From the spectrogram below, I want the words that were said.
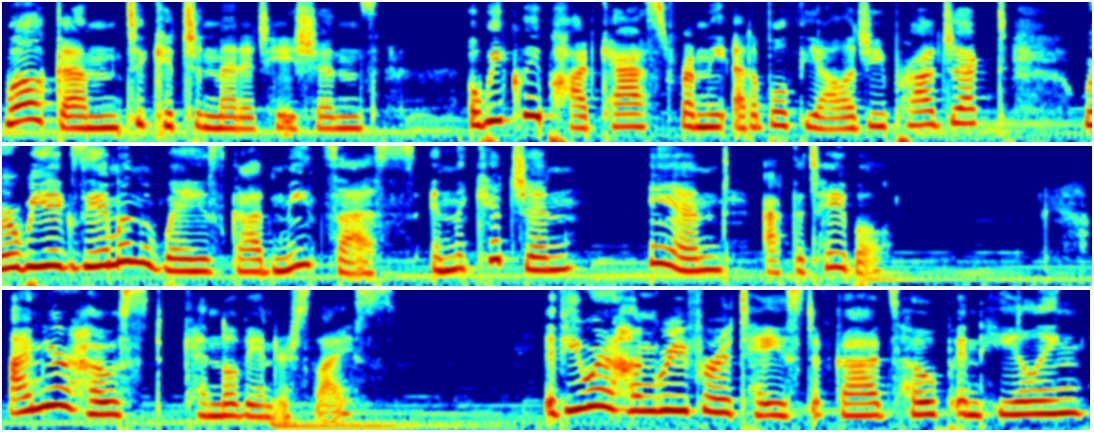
Welcome to Kitchen Meditations a weekly podcast from the Edible Theology Project where we examine the ways God meets us in the kitchen and at the table. I'm your host, Kendall Vanderslice. If you are hungry for a taste of God's hope and healing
